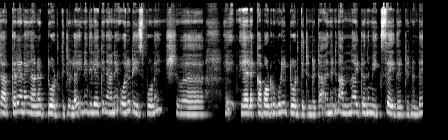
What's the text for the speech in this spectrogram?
ശർക്കരയാണ് ഞാൻ ഇട്ട് കൊടുത്തിട്ടുള്ളത്. ഇനി ഇതിലേക്ക് ഞാൻ ഒരു ടീസ്പൂണ് ഏലക്ക പൗഡറും കൂടി ഇട്ട് കൊടുത്തിട്ടുണ്ട് കേട്ടോ. എന്നിട്ട് നന്നായിട്ടൊന്ന് മിക്സ് ചെയ്തിട്ടുണ്ട്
